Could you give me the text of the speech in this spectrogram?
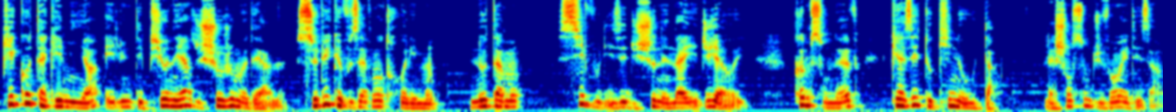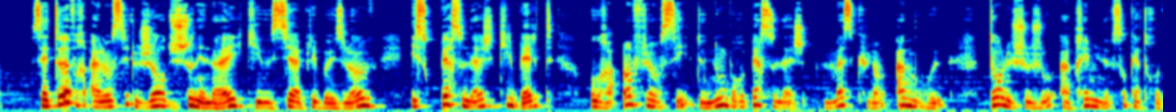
Keiko Takemiya est l'une des pionnières du shoujo moderne, celui que vous avez entre les mains, notamment si vous lisez du shonenai et du yaoi, comme son œuvre Kazetoki no Uta, la chanson du vent et des arbres. Cette œuvre a lancé le genre du shonenai, qui est aussi appelé boys love, et son personnage Gilbert aura influencé de nombreux personnages masculins amoureux dans le shoujo après 1980.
